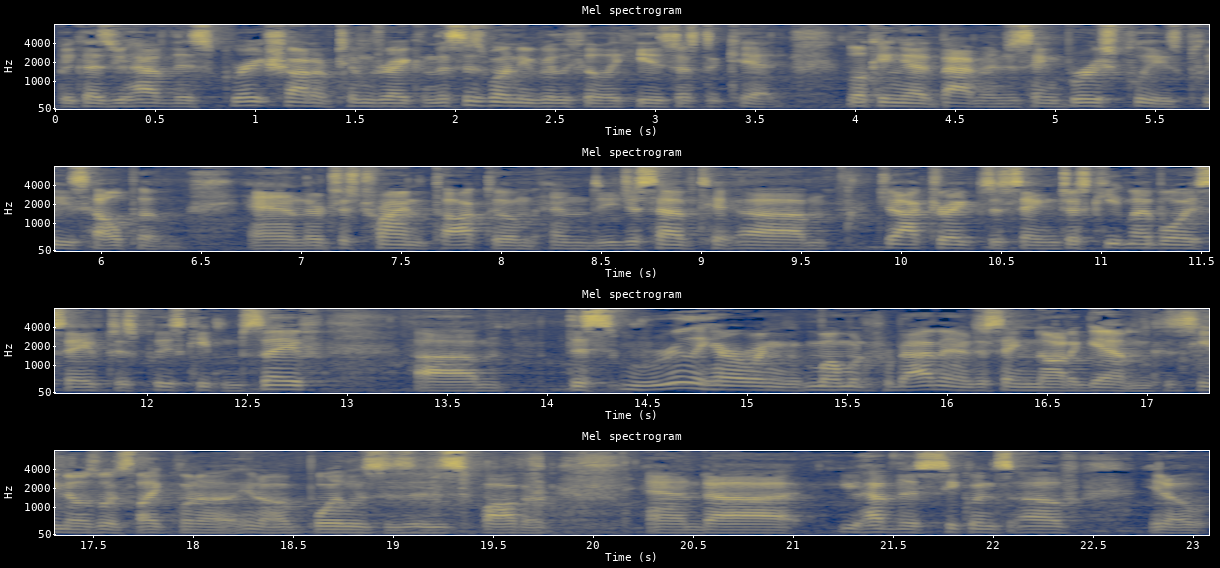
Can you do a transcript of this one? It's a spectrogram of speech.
because you have this great shot of Tim Drake, and this is when you really feel like he is just a kid looking at Batman, just saying, "Bruce, please, please help him." And they're just trying to talk to him, and you just have t- um, Jack Drake just saying, "Just keep my boy safe. Just please keep him safe." Um, this really harrowing moment for Batman, just saying "not again" because he knows what it's like when a you know a boy loses his father, and uh, you have this sequence of you know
